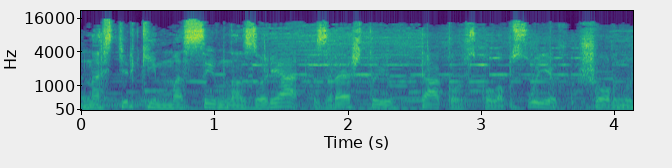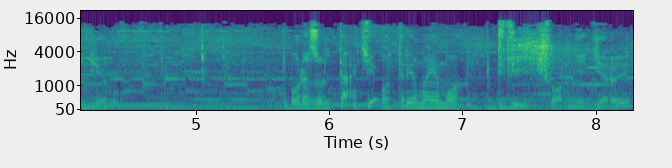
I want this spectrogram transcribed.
Настільки масивна зоря, зрештою, також сколапсує в чорну діру. У результаті отримаємо дві чорні діри,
